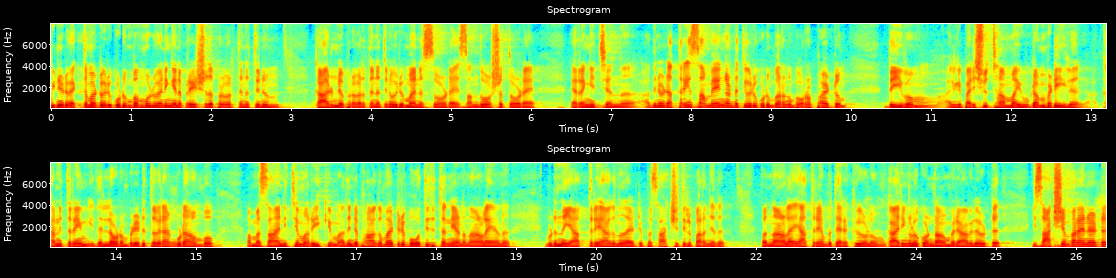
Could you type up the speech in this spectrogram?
പിന്നീട് വ്യക്തമായിട്ട് ഒരു കുടുംബം മുഴുവൻ ഇങ്ങനെ പ്രേക്ഷിത പ്രവർത്തനത്തിനും കാരുണ്യ പ്രവർത്തനത്തിനും ഒരു മനസ്സോടെ സന്തോഷത്തോടെ ഇറങ്ങിച്ചെന്ന് അതിനോട് അത്രയും സമയം കണ്ടെത്തി ഒരു കുടുംബം ഇറങ്ങുമ്പോൾ ഉറപ്പായിട്ടും ദൈവം അല്ലെങ്കിൽ പരിശുദ്ധ അമ്മ ഈ ഉടമ്പടിയിൽ കാരണം ഇത്രയും ഇതെല്ലാം ഉടമ്പടി എടുത്തവരാൻ കൂടെ ആകുമ്പോൾ അമ്മ സാന്നിധ്യം അറിയിക്കും. അതിന്റെ ഭാഗമായിട്ടൊരു ബോധ്യത്തിൽ തന്നെയാണ്. നാളെയാണ് ഇവിടുന്ന് യാത്രയാകുന്നതായിട്ട് ഇപ്പോൾ സാക്ഷ്യത്തിൽ പറഞ്ഞത്. അപ്പം നാളെ യാത്രയാകുമ്പോൾ തിരക്കുകളും കാര്യങ്ങളൊക്കെ ഉണ്ടാകുമ്പോൾ രാവിലെ തൊട്ട് ഈ സാക്ഷ്യം പറയാനായിട്ട്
